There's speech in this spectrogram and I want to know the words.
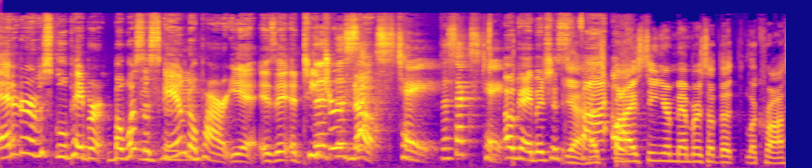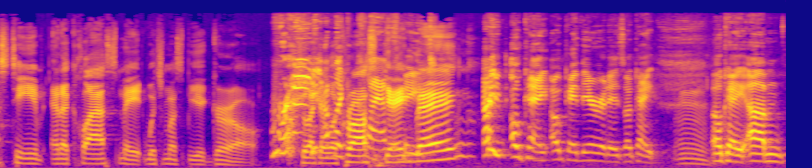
editor of a school paper, but what's the scandal part yet? Is it a The, teacher? the no. sex tape. The sex tape. Okay, but it's just Yeah, it five. has oh, five senior members of the lacrosse team and a classmate, which must be a girl. Right, So like a I'm lacrosse classmate. gangbang. I, okay, okay, there it is. Okay, Mm. okay. Um,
